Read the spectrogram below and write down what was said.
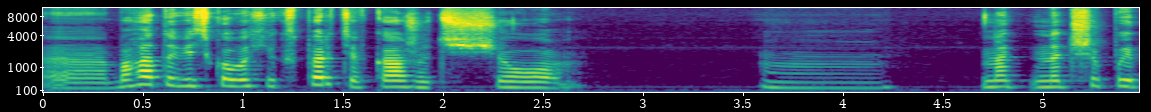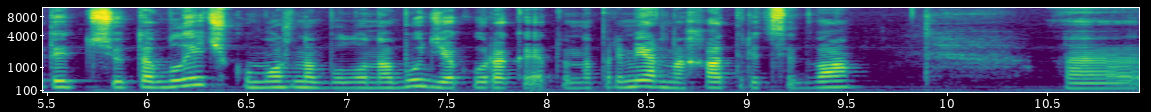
Е, Багато військових експертів кажуть, що начепити цю табличку можна було на будь-яку ракету, наприклад, на Х-32. Е,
